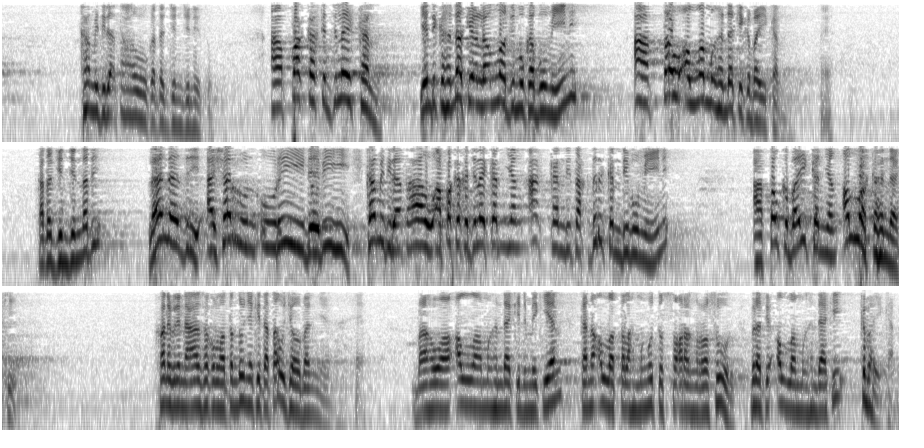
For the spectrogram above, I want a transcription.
Kami tidak tahu kata jin-jin itu. Apakah kejelekan yang dikehendaki oleh Allah di muka bumi ini atau Allah menghendaki kebaikan? Ya. Kata jin-jin tadi, La nadri asyarrun urida bihi. Kami tidak tahu apakah kejelekan yang akan ditakdirkan di bumi ini atau kebaikan yang Allah kehendaki. Tentunya kita tahu jawabannya. Bahwa Allah menghendaki demikian karena Allah telah mengutus seorang Rasul. Berarti Allah menghendaki kebaikan.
